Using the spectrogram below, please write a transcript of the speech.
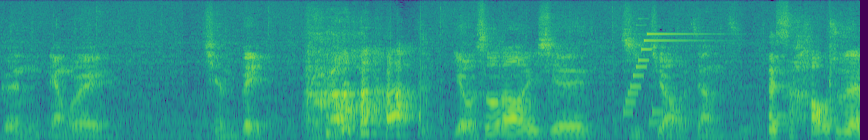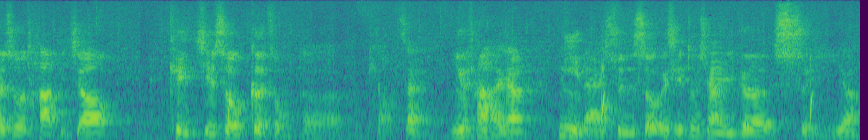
跟两位前辈，然后有受到一些指教这样子。但是好处在说他比较可以接受各种的挑战，因为他好像逆来顺受，而且都像一个水一样，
